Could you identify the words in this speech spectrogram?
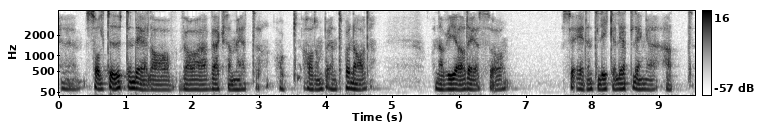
eh, sålt ut en del av våra verksamheter och har dem på entreprenad. Och när vi gör det så, så är det inte lika lätt längre att,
